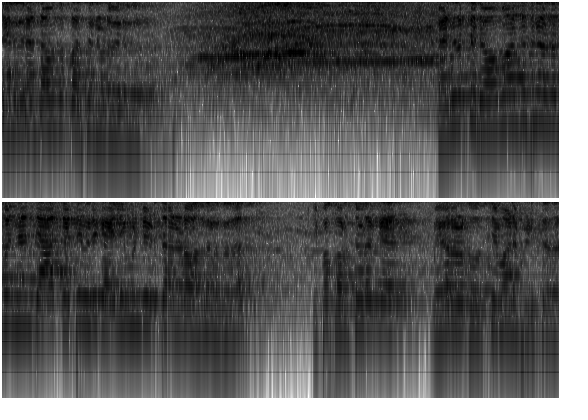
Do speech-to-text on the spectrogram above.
ഞാനിത് രണ്ടാമത്തെ പ്രാവശ്യം ഇവിടെ വരുന്നത്. കഴിഞ്ഞ വർഷം രോമാഞ്ചത്തിന് വന്നപ്പോൾ ഞാൻ ജാക്കറ്റും ഒരു കൈലിമുണ്ടി എടുത്താണ് ഇവിടെ വന്നു നിന്നത് ഇപ്പൊ കുറച്ചുകൂടെ ഒക്കെ വേറൊരു കോസ്റ്റ്യൂമാണ് പിടിച്ചത്.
